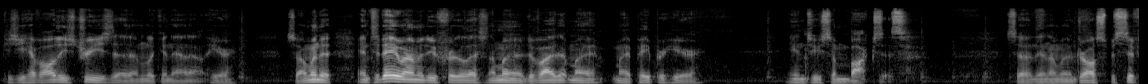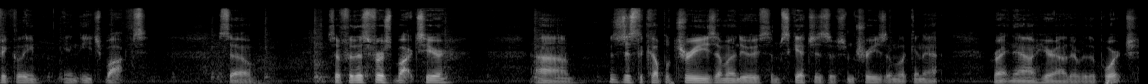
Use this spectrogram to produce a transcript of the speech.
because you have all these trees that I'm looking at out here. So I'm gonna, and today what I'm gonna do for the lesson, I'm gonna divide up my my paper here into some boxes. So then I'm going to draw specifically in each box. So, so for this first box here, um, it's just a couple trees. I'm going to do some sketches of some trees I'm looking at right now here out over the porch.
